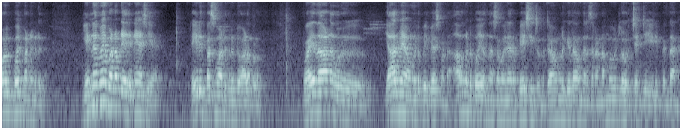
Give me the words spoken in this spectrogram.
போய் போய் என்னமே பண்ண முடியாது. என்னையா செய்ய? டெய்லி பசுமாட்டுக்கு ரெண்டு வாழைப்பழம். வயதான ஒரு யாருமே அவங்ககிட்ட போய் பேச மாட்டேன். அவங்ககிட்ட போய் அந்த சமய நேரம் பேசிகிட்டு இருந்துட்டு அவங்களுக்கு எதாவது வந்து சொன்னால் நம்ம வீட்டில் ஒரு செஞ்சு இனிப்பு இருந்தாங்க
